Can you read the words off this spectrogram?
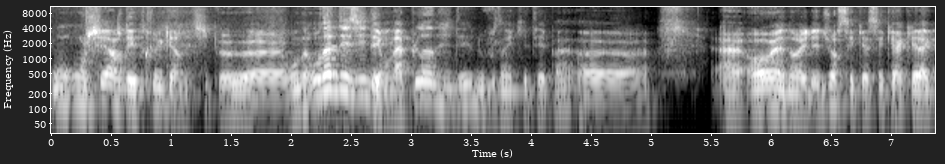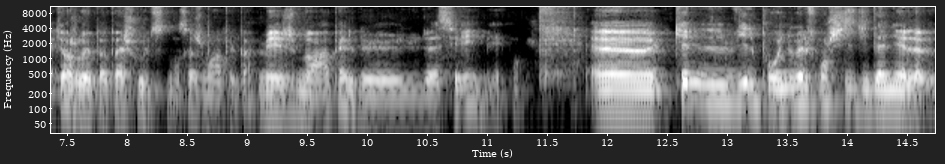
on, on cherche des trucs un petit peu. euh, on, a, on a des idées, on a plein d'idées. Ne vous inquiétez pas. euh, euh, oh ouais, non, il est dur. C'est qu'à quel acteur jouait Papa Schultz? Non, ça je me rappelle pas. Mais je me rappelle de, la série. Mais bon. Euh, quelle ville pour une nouvelle franchise dit Daniel?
